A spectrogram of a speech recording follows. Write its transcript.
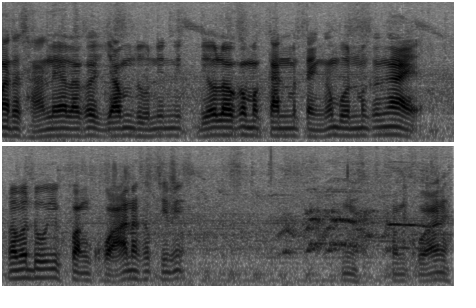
มาตรฐานแล้วเราก็ย้ำดูนิดๆเดี๋ยวเราก็มากันมาแต่งข้างบนมันก็ง่าย เรามาดูอีกฝั่งขวานะครับทีนี้นี่ฝั่งขวาเนี่ย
